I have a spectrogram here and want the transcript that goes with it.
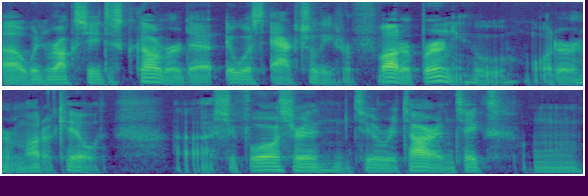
uh, when Roxy discovered that it was actually her father, Bernie, who ordered her mother killed. Uh, she forced him to retire and takes um,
